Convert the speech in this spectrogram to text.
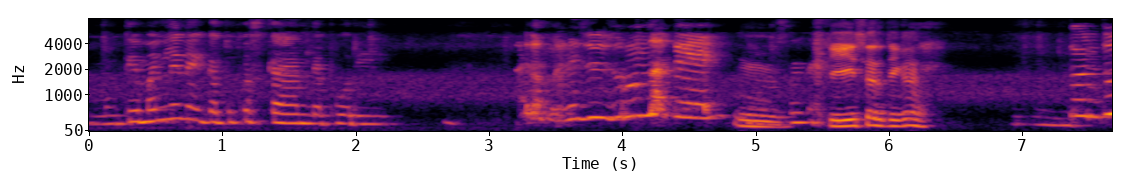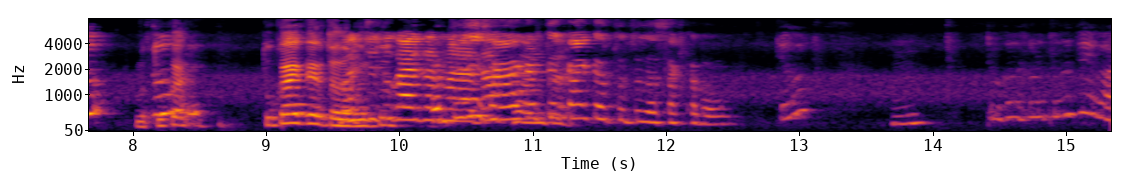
मग ते म्हणले नाही का तू कस काय आणल्या पोरी? आता विसरून जाते. हम्म. ते इसरते का? पण तू मग तू काय तू काय करतो आता? मग बच्चू तू तू काय कर पण मला तुझ्या आता फोन शाळेकडे कर. काय करतो तुझा सक्का भाऊ? ठेव. हं? तू काय करतो माहितीये का?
